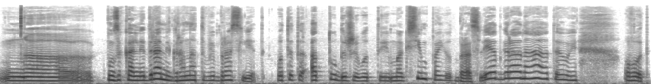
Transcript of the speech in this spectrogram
э, к музыкальной драме «Гранатовый браслет». Вот это оттуда же вот и Максим поет «Браслет гранатовый». Вот.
